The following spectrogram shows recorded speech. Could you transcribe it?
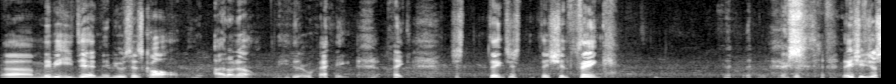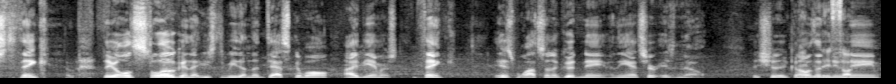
uh, maybe he did, maybe it was his call. I don't know. Either way, like, just they just they should think. they should just think the old slogan that used to be on the desk of all IBMers. Think, is Watson a good name? And the answer is no. They should have gone maybe with a new thought, name.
